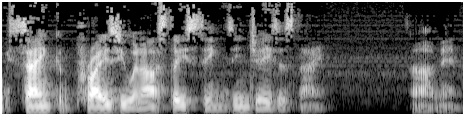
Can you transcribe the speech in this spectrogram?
We thank and praise you and ask these things in Jesus' name. Amen.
